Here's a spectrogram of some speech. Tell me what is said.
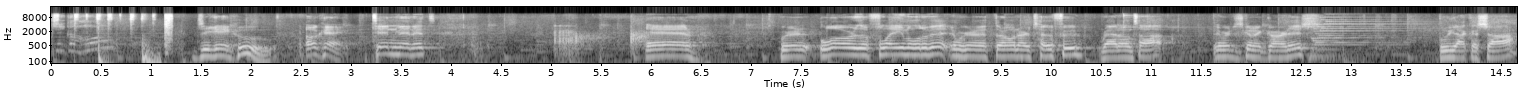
Jigga who? Who? Okay, 10 minutes. And we're gonna lower the flame a little bit and we're gonna throw in our tofu right on top. Then we're just gonna garnish. Booyakasha.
